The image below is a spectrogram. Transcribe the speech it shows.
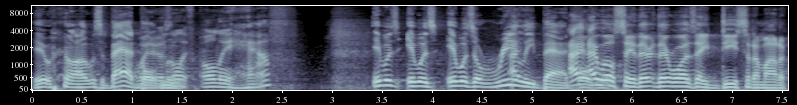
It, well, it was a bad Wait, bold it was move. only, only half? it was it was it was a really bad. I, bold I will move. say there there was a decent amount of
